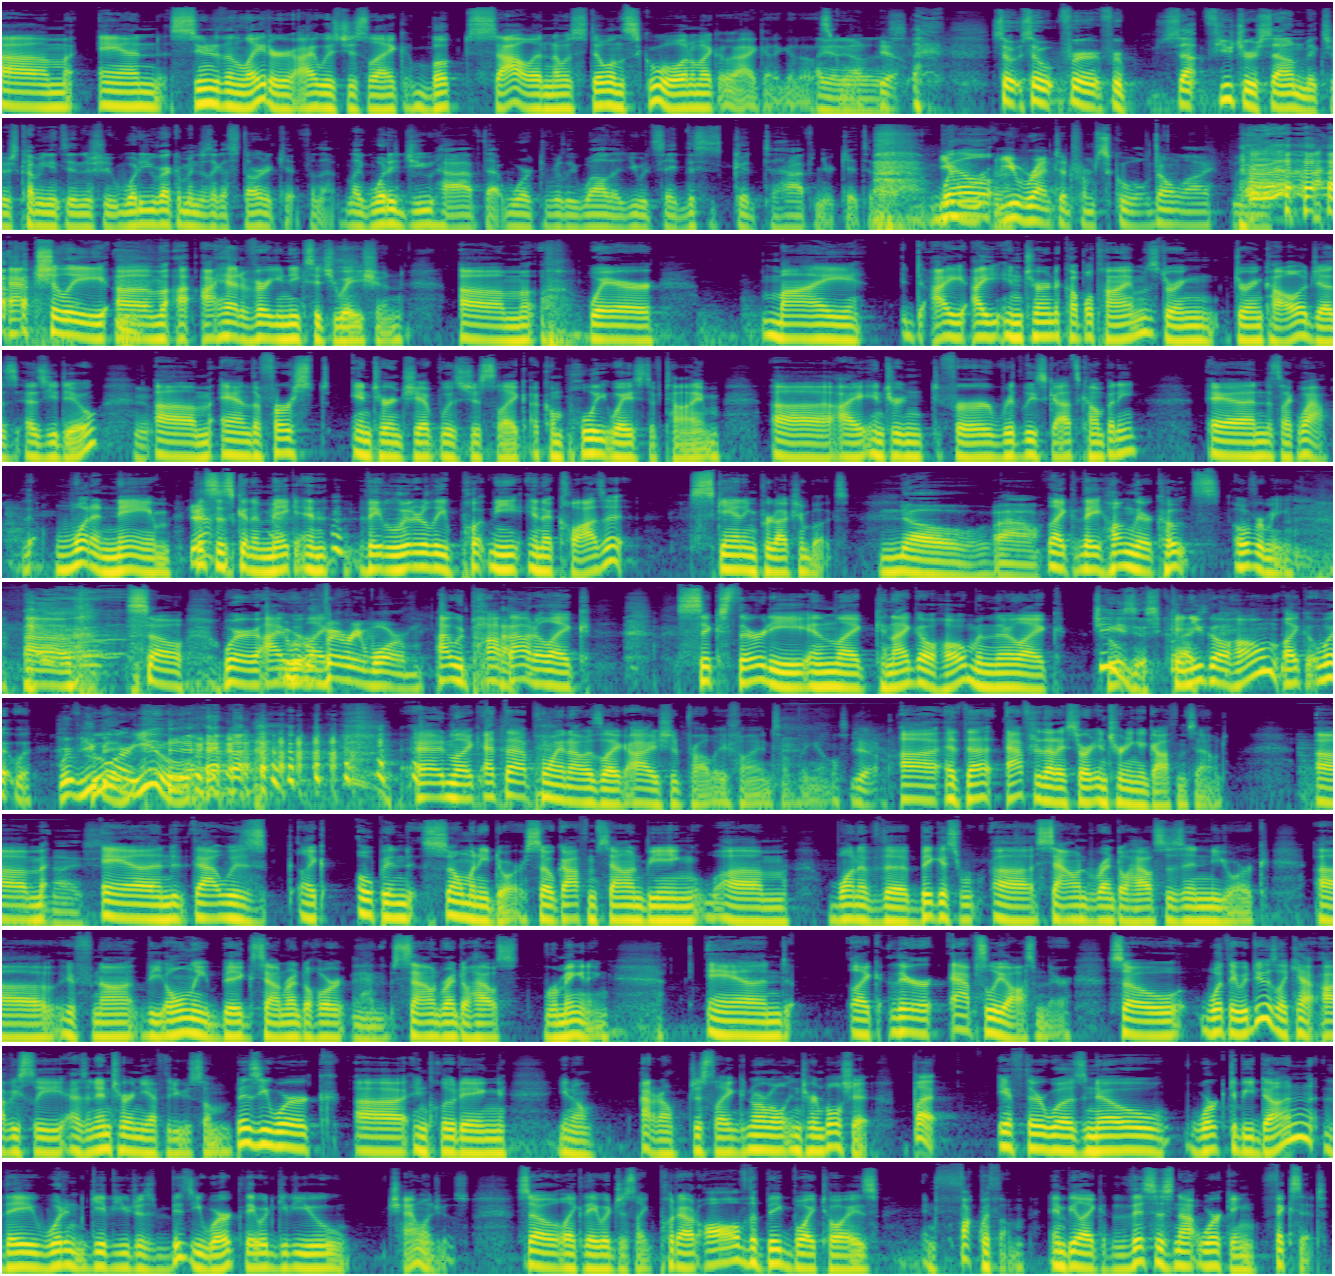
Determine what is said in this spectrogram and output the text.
Um, and sooner than later, I was just like booked solid, and I was still in school, and I'm like, oh, I gotta get out of I school. got out of this. so so for for so- future sound mixers coming into the industry, what do you recommend as like a starter kit for them? Like, what did you have that worked really well that you would say this is good to have in your kit today? You, Well- you rented from school. Don't lie. Actually, um, I, I had a very unique situation um, where my I, I interned a couple times during during college as as you do, um, and the first internship was just like a complete waste of time. Uh, I interned for Ridley Scott's company, and it's like, wow, what a name! This is gonna make. And they literally put me in a closet scanning production books no. Wow. like they hung their coats over me. Uh, so where I You would were like very warm. I would pop out at like six thirty and like, can I go home? And they're like, Jesus can you go home? Like, what? what Where have you who been? are you? and like at that point, I was like, I should probably find something else. Yeah. Uh, at that after that, I started interning at Gotham Sound. Um, Nice. and that was like opened so many doors. So Gotham Sound being um, one of the biggest uh, sound rental houses in New York, uh, if not the only big sound rental hor- sound rental house remaining, and like they're absolutely awesome there. So what they would do is like, yeah, obviously as an intern you have to do some busy work, uh, including you know I don't know, just like normal intern bullshit, but if there was no work to be done, they wouldn't give you just busy work. They would give you challenges. So like they would just like put out all the big boy toys and fuck with them and be like, this is not working, fix it.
